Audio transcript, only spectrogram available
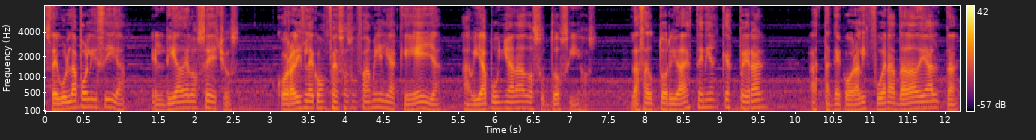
Según la policía, el día de los hechos, Coralis le confesó a su familia que ella había apuñalado a sus dos hijos. Las autoridades tenían que esperar hasta que Coralis fuera dada de alta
